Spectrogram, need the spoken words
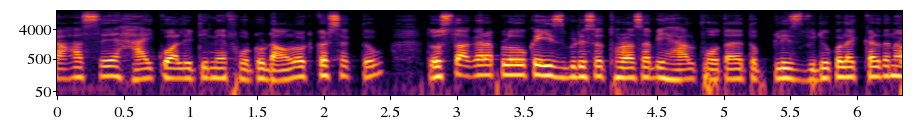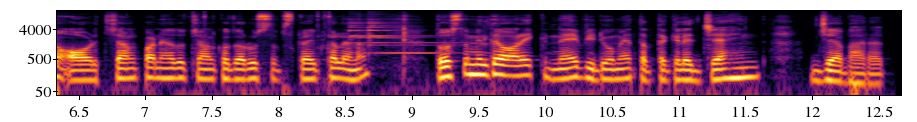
कहाँ से हाई क्वालिटी में फ़ोटो डाउनलोड कर सकते हो। दोस्तों, अगर आप लोगों को इस वीडियो से थोड़ा सा भी हेल्प होता है तो प्लीज़ वीडियो को लाइक कर देना और चैनल पर नहीं हो तो चैनल को ज़रूर सब्सक्राइब कर लेना। दोस्तों, मिलते हैं और एक नए वीडियो में, तब तक के लिए जय हिंद, जय भारत।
